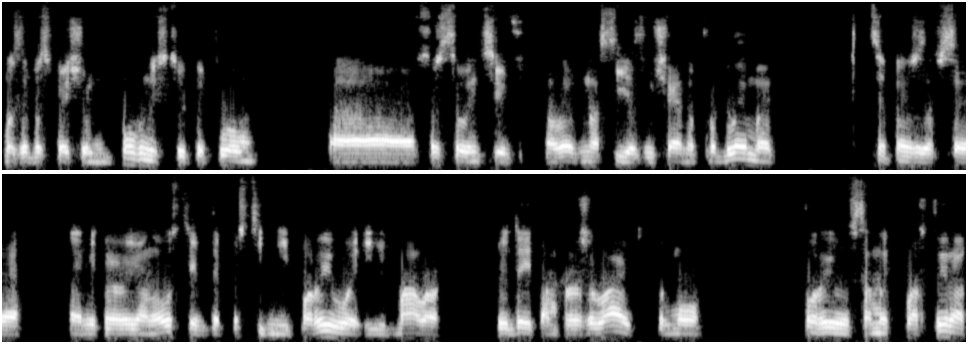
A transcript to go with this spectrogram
ми забезпечимо повністю теплом е, херсонців, але в нас є звичайно проблеми. Це перш за все е, мікрорайон острів, де постійні пориви і мало людей там проживають. Тому пориви в самих квартирах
